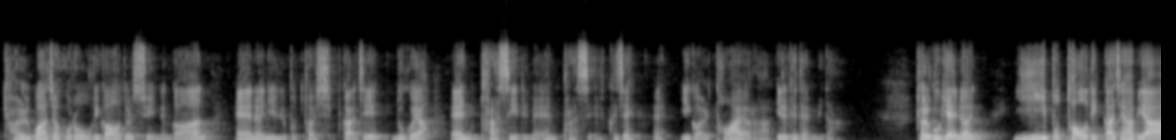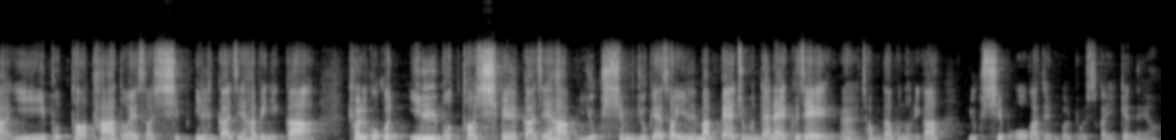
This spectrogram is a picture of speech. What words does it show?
결과적으로 우리가 얻을 수 있는 건 n은 1부터 10까지 누구야? n 플러스 1이네. n 플러스 1. 그지? 네, 이걸 더하여라. 이렇게 됩니다. 결국 얘는 2부터 어디까지 합이야? 2부터 다 더해서 11까지 합이니까 결국은 1부터 11까지 합 66에서 1만 빼주면 되네. 그지? 네, 정답은 우리가 65가 되는 걸 볼 수가 있겠네요.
